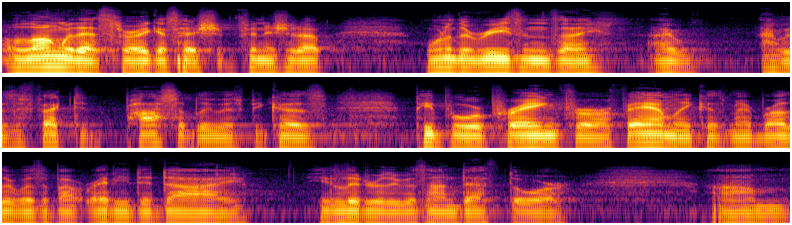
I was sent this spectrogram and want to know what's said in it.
along with that story, I guess I should finish it up. One of the reasons I, I I was affected possibly was because people were praying for our family because my brother was about ready to die. He literally was on death door. Um,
